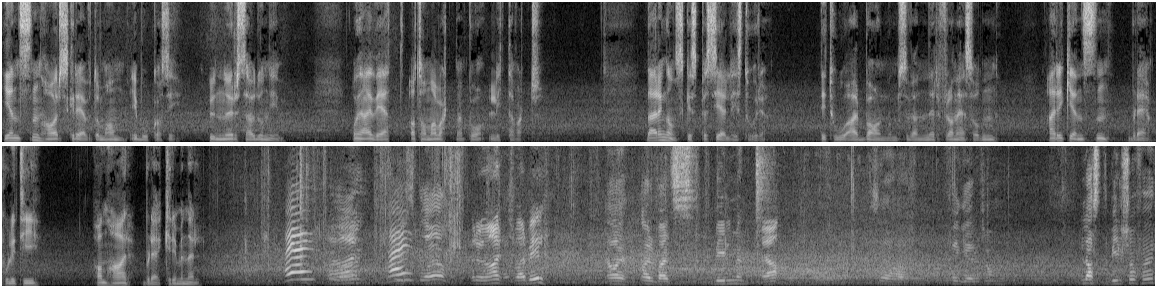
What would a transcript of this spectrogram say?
Jensen har skrevet om han i boka si, under pseudonym, og jeg vet at han har vært med på litt av hvert. Det er en ganske spesiell historie. De to er barndomsvenner fra Nesodden. Erik Jensen ble politi. Han her ble kriminell. Hei, hei. Hei. hei. Runar, svær bil. Ja, arbeidsbilen min. Ja. Så jeg fungerer som lastebilsjåfør.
